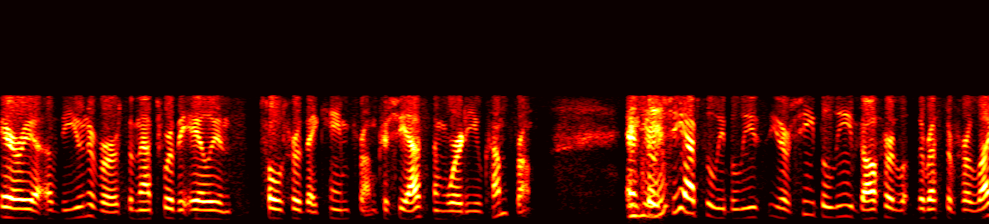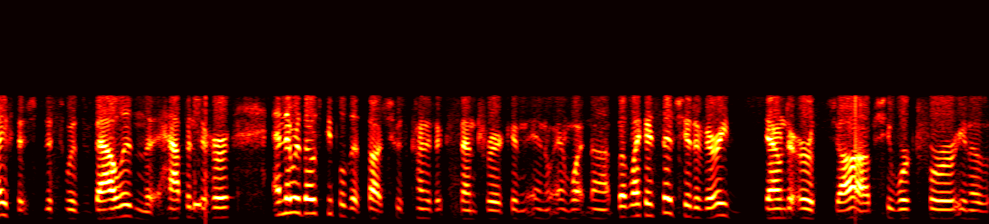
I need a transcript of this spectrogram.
area of the universe and that's where the aliens told her they came from because she asked them where do you come from And Mhm. so she absolutely believes, you know, she believed all her the rest of her life that this was valid and that it happened to her. And there were those people that thought she was kind of eccentric and and and whatnot. But like I said, she had a very down to earth job. She worked for, you know,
